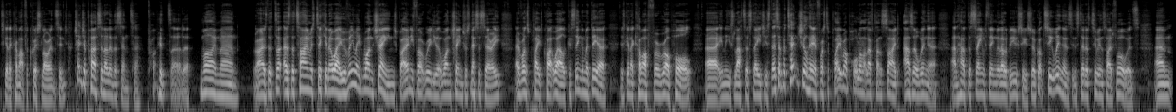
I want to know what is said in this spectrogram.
is going to come up for Chris Lawrence and change a personnel in the centre. Brian Turner. My man. Right, as the, as the time is ticking away, we've only made one change, but I only felt really that one change was necessary. Everyone's played quite well. Kasinga Medea is going to come off for Rob Hall uh, in these latter stages. There's a potential here for us to play Rob Hall on the left-hand side as a winger and have the same thing with Alabiusu. So we've got two wingers instead of two inside forwards. Um,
